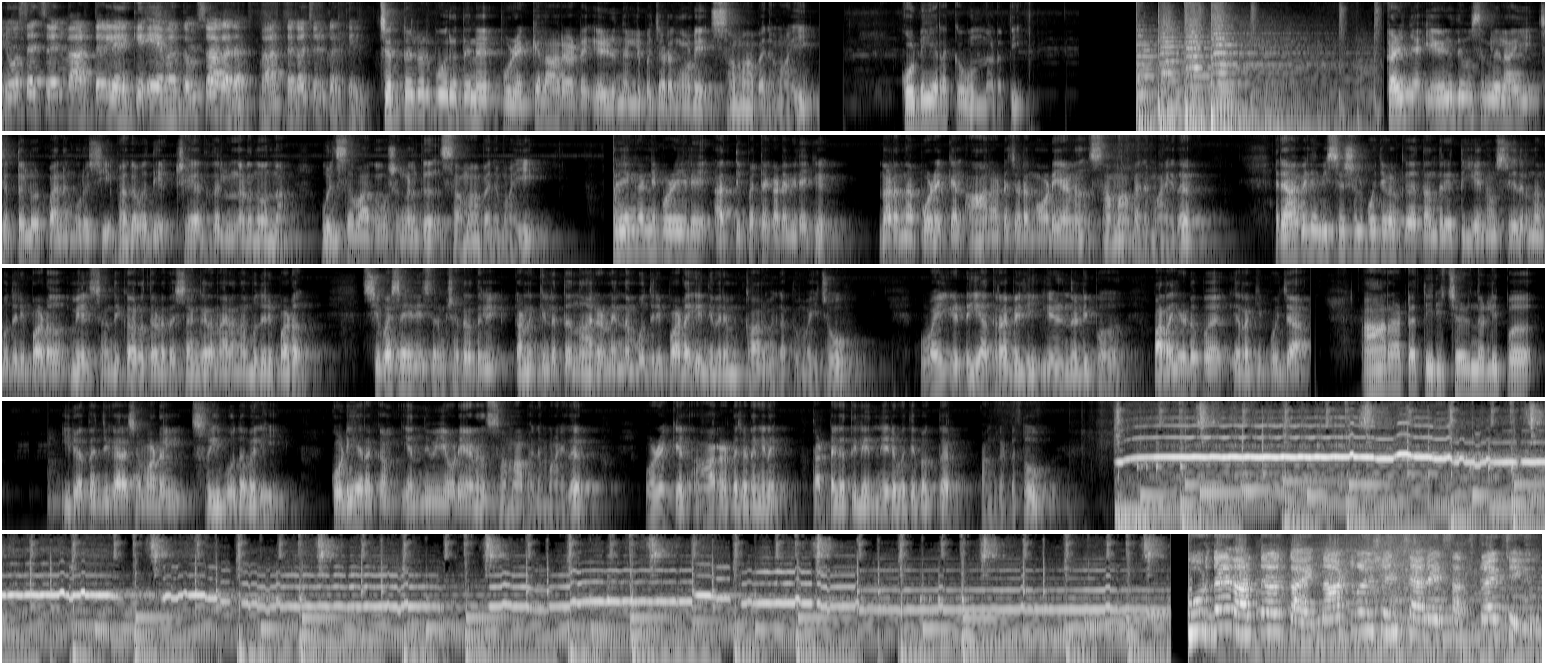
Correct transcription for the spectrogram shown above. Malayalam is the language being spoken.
ന്യൂസ് ഏവർക്കും സ്വാഗതം. ചുരുക്കത്തിൽ. ചെത്തല്ലൂർ പൂരത്തിന് പുഴയ്ക്കലാറാട്ട് എഴുന്നള്ളിപ്പ് ചടങ്ങോടെ സമാപനമായി. കൊടിയിറക്കവും നടത്തി. കഴിഞ്ഞ ഏഴ് ദിവസങ്ങളിലായി ചെത്തല്ലൂർ പനംകുറിശി ഭഗവതി ക്ഷേത്രത്തിൽ നടന്നുവന്ന ഉത്സവാഘോഷങ്ങൾക്ക് സമാപനമായി. പുഴയിലെ അത്തിപ്പറ്റ കടവിലേക്ക് നടന്ന പുഴയ്ക്കൽ ആറാട്ട് ചടങ്ങോടെയാണ് സമാപനമായത്. രാവിലെ വിശേഷൽ പൂജകൾക്ക് തന്ത്രി തീയന്നൂർ ശ്രീധരൻ നമ്പൂതിരിപ്പാട് മേൽശാന്തി കറുത്തടത്ത് ശങ്കരനാരായണ നമ്പൂതിരിപ്പാട് ശിവശൈലീശ്വരം ക്ഷേത്രത്തിൽ കണക്കിലെത്ത് നാരായണൻ നമ്പൂതിരിപ്പാട് എന്നിവരും കാർമ്മികത്വം വഹിച്ചു. വൈകിട്ട് യാത്രാബലി എഴുന്നള്ളിപ്പ് പറയെടുപ്പ് ഇറക്കിപ്പൂജ ആറാട്ട് തിരിച്ചെഴുന്നള്ളിപ്പ് ഇരുപത്തഞ്ച് കലശ മോഡൽ ശ്രീഭൂതബലി കൊടിയിറക്കം എന്നിവയോടെയാണ് സമാപനമായത്. പുഴയ്ക്കൽ ആറാട്ട് ചടങ്ങിന് തട്ടകത്തിലെ നിരവധി ഭക്തർ പങ്കെടുത്തു. കൂടുതൽ വാർത്തകൾക്കായി നാട്ടുകൾ വിഷൻ ചാനൽ സബ്സ്ക്രൈബ് ചെയ്യൂ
